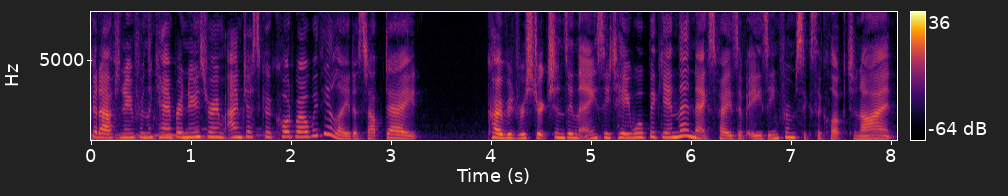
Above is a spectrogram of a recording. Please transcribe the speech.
Good afternoon from the Canberra newsroom. I'm Jessica Cordwell with your latest update. COVID restrictions in the ACT will begin their next phase of easing from 6 o'clock tonight.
